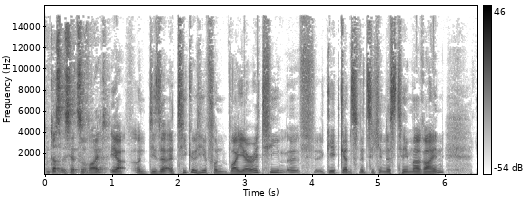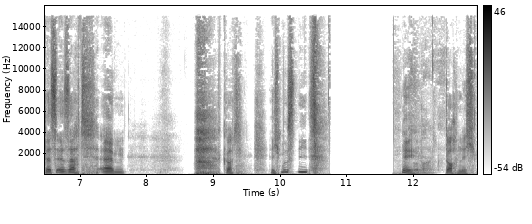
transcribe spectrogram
Und das ist jetzt soweit. Ja, und dieser Artikel hier von Variety äh, geht ganz witzig in das Thema rein dass er sagt, ähm, oh Gott, ich muss nie. Nee, oh doch nicht.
